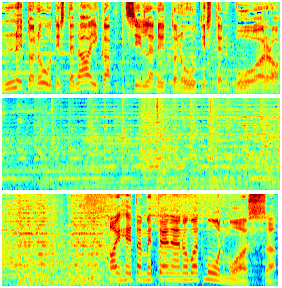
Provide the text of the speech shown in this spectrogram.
Nyt on uutisten aika, sillä nyt on uutisten vuoro. Aiheitamme tänään ovat muun muassa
